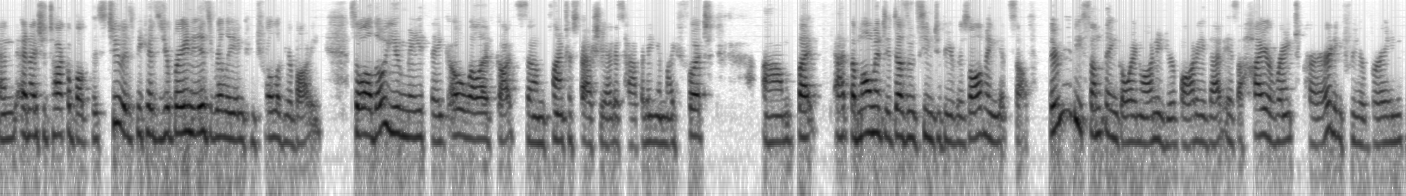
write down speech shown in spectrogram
and, and I should talk about this too, is because your brain is really in control of your body. So although you may think, oh, well, I've got some plantar fasciitis happening in my foot, um, but at the moment it doesn't seem to be resolving itself. There may be something going on in your body that is a higher ranked priority for your brain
